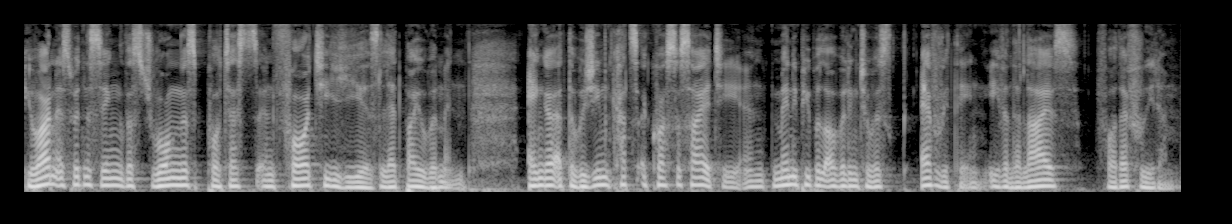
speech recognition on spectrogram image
Iran is witnessing the strongest protests in 40 years led by women. Anger at the regime cuts across society, and many people are willing to risk everything, even their lives, for their freedom.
